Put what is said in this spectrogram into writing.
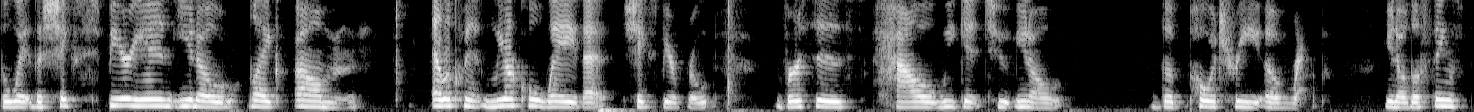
the way the shakespearean you know like um eloquent lyrical way that shakespeare wrote versus how we get to you know the poetry of rap you know those things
